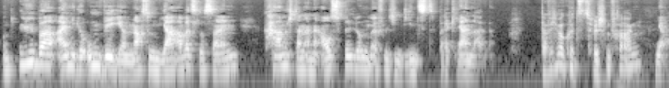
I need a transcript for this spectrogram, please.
Und über einige Umwege und nach so einem Jahr arbeitslos sein, kam ich dann an eine Ausbildung im öffentlichen Dienst bei der Kläranlage. Darf ich mal kurz zwischenfragen? Ja.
